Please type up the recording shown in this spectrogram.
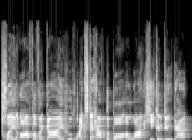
play off of a guy who likes to have the ball a lot he can do that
